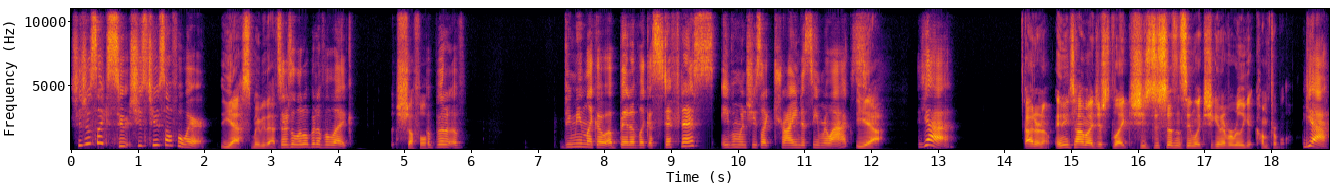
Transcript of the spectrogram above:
She's just like su- she's too self aware. Yes, maybe that's There's a little bit of a like. Shuffle. a bit of. Do you mean like a, a bit of like a stiffness, even when she's like trying to seem relaxed? Yeah. Yeah. I don't know. Anytime I just like she just doesn't seem like she can ever really get comfortable. Yeah,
